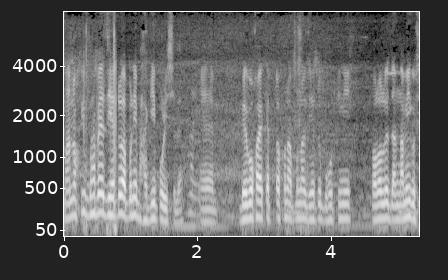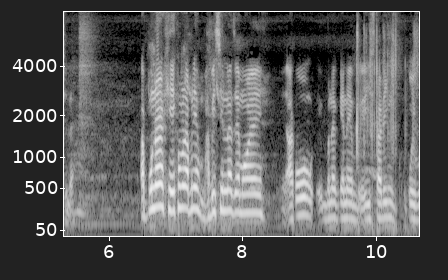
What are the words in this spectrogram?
মানসিকভাৱে যিহেতু আপুনি ভাগি পৰিছিলে ব্যৱসায় ক্ষেত্ৰখন আপোনাৰ যিহেতু বহুতখিনি তললৈ নামি গৈছিলে। আপোনাৰ সেই সময়ত আপুনি ভাবিছিল নে যে মই আকৌ মানে কেনে ষ্টাৰ্টিং কৰিব?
